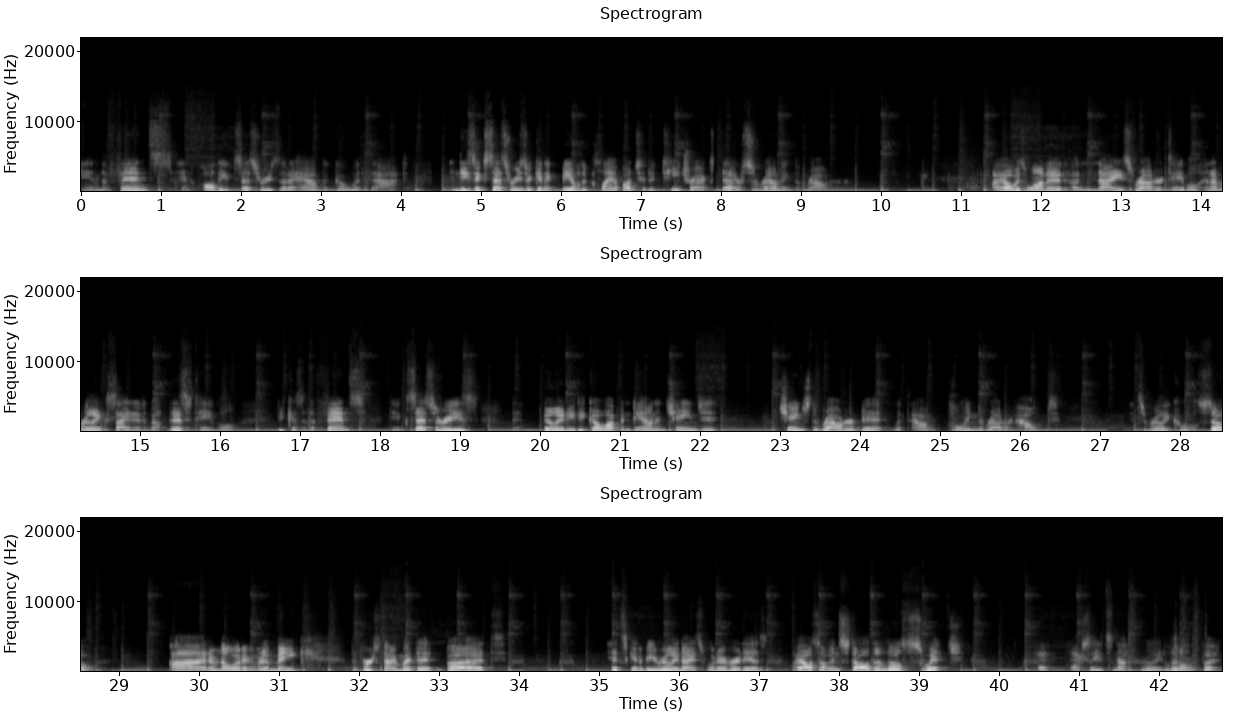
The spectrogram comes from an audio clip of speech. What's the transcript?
and the fence and all the accessories that I have that go with that. And these accessories are gonna be able to clamp onto the T-tracks that are surrounding the router. I always wanted a nice router table and I'm really excited about this table because of the fence, the accessories, ability to go up and down and change it, change the router bit without pulling the router out. It's really cool. So Uh, I don't know what I'm gonna make the first time with it, but it's gonna be really nice whatever it is. I also installed a little switch. Actually, it's not really little, but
